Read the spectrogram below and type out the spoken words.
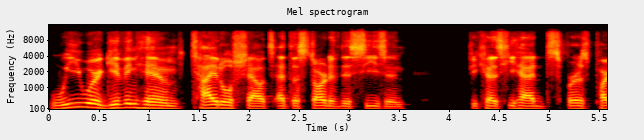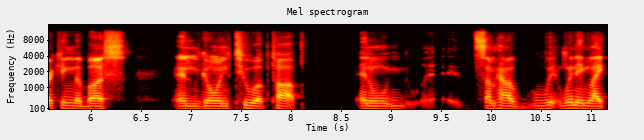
We were giving him title shouts at the start of this season because he had Spurs parking the bus and going two up top, and somehow w- winning like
